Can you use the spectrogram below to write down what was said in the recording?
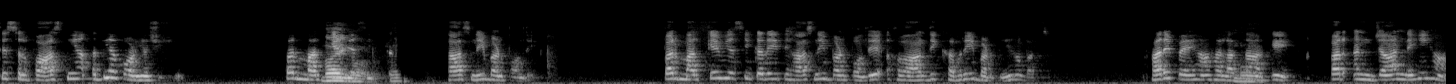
ਤੇ ਸਲਫਾਸ ਦੀਆਂ ਅੱਧੀਆਂ ਪੌੜੀਆਂ ਸ਼ੀਸ਼ੀਆਂ। ਪਰ ਮਰ ਕੇ ਵੀ ਅਸੀਂ ਇਤਿਹਾਸ ਨਹੀਂ ਬਣ ਪਾਉਂਦੇ। ਪਰ ਮਰ ਕੇ ਵੀ ਅਸੀਂ ਕਦੇ ਇਤਿਹਾਸ ਨਹੀਂ ਬਣ ਪਾਉਂਦੇ ਅਖਬਾਰ ਦੀ ਖਬਰ ਹੀ ਬਣਦੀ ਹਾਂ ਬਸ। ਹਾਰੇ ਪਏ ਹਾਂ ਹਾਲਾਤਾਂ। ਅੱਗੇ ਪਰ ਅਣਜਾਣ ਨਹੀਂ ਹਾਂ।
